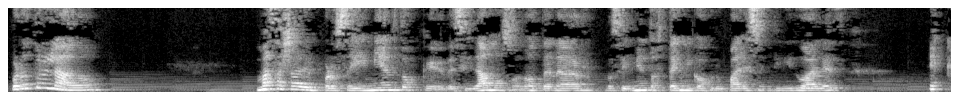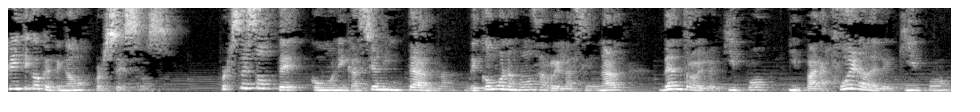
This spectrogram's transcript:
Por otro lado, más allá de procedimientos que decidamos o no tener, procedimientos técnicos grupales o individuales, es crítico que tengamos procesos. Procesos de comunicación interna, de cómo nos vamos a relacionar dentro del equipo y para fuera del equipo,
